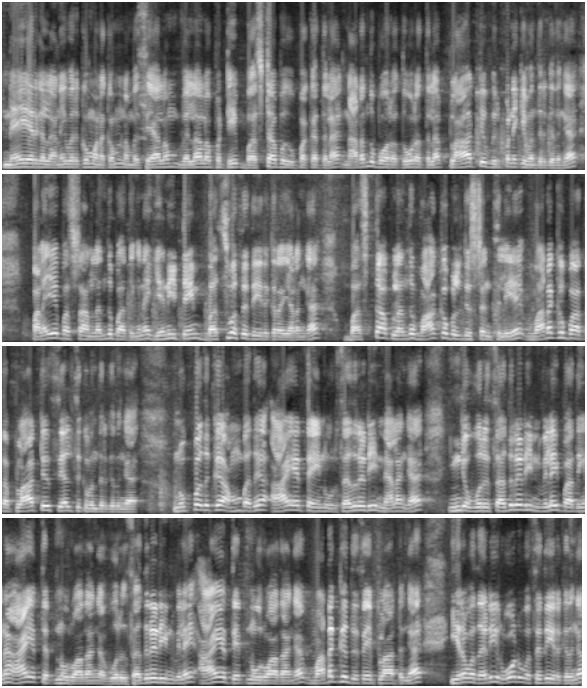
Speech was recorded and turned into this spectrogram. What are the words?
நேயர்கள் அனைவருக்கும் வணக்கம். நம்ம சேலம் வெள்ளாளப்பட்டி பஸ் ஸ்டாப்புக்கு பக்கத்தில் நடந்து போகிற தூரத்தில் பிளாட்டு விற்பனைக்கு வந்திருக்குதுங்க. பழைய பஸ் ஸ்டாண்ட்லேருந்து பார்த்தீங்கன்னா எனி டைம் பஸ் வசதி இருக்கிற இடங்க. பஸ் ஸ்டாப்லேருந்து வாக்கபிள் டிஸ்டன்ஸ்லேயே வடக்கு பார்த்த பிளாட்டு சேல்ஸுக்கு வந்திருக்குதுங்க. முப்பதுக்கு ஐம்பது ஆயிரத்தி ஐநூறு சதுரடி நிலங்க. இங்கே ஒரு சதுரடியின் விலை பார்த்தீங்கன்னா ஆயிரத்தி எட்நூறுவா தாங்க ஒரு சதுரடியின் விலை ஆயிரத்தி எட்நூறுவா தாங்க வடக்கு திசை பிளாட்டுங்க இருபது அடி ரோடு வசதி இருக்குதுங்க.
